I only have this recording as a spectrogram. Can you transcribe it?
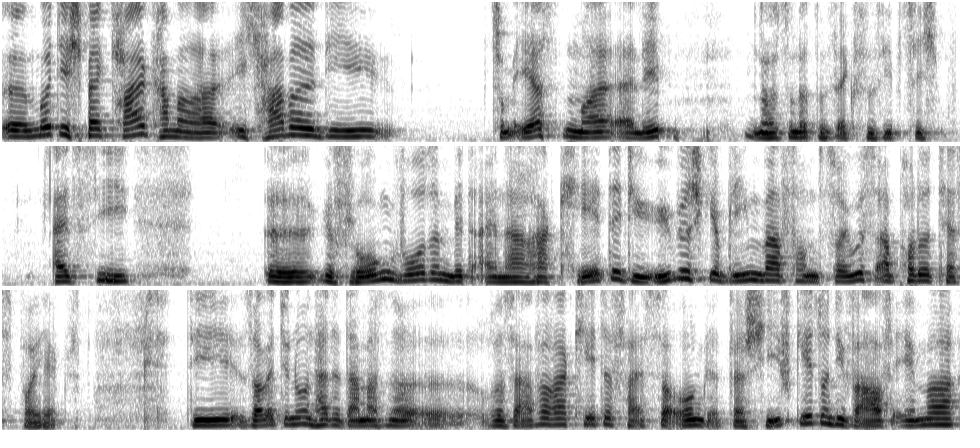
äh, Multispektralkamera, ich habe die zum ersten Mal erlebt, 1976, als sie äh, geflogen wurde mit einer Rakete, die übrig geblieben war vom Soyuz Apollo Testprojekt. Die Sowjetunion hatte damals eine äh, Reserverakete, falls da irgendetwas schief geht, und die war auf immer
